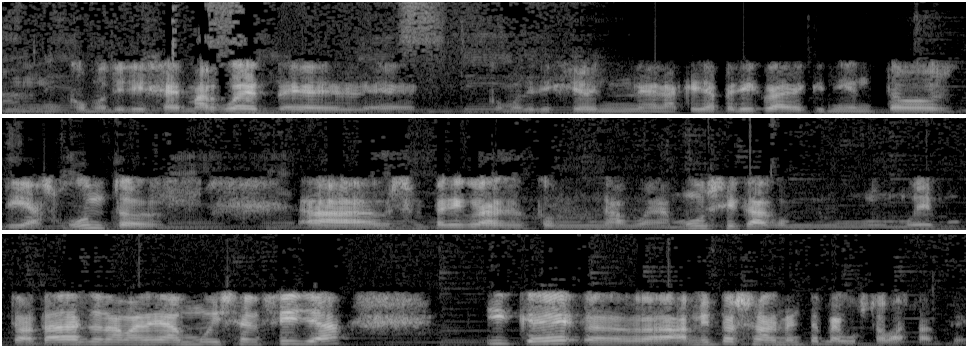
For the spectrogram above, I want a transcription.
mm, como dirige Mark Webb, como dirigió en, aquella película de 500 días juntos. Uh, son películas con una buena música, con muy, tratadas de una manera muy sencilla y que eh, a mí personalmente me gustó bastante.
